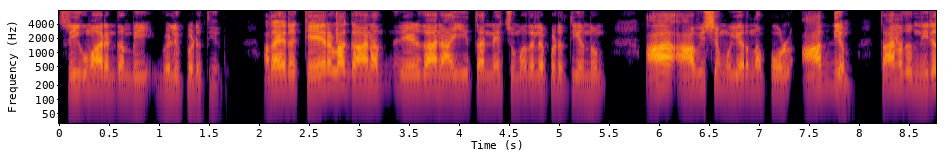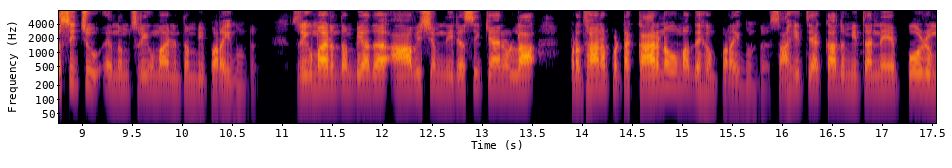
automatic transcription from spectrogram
ശ്രീകുമാരൻ തമ്പി വെളിപ്പെടുത്തിയത്. അതായത് കേരള ഗാനം എഴുതാനായി തന്നെ ചുമതലപ്പെടുത്തിയെന്നും ആ ആവശ്യം ഉയർന്നപ്പോൾ ആദ്യം താനത് നിരസിച്ചു എന്നും ശ്രീകുമാരൻ തമ്പി പറയുന്നുണ്ട്. ശ്രീകുമാരൻ തമ്പി അത് ആവശ്യം നിരസിക്കാനുള്ള പ്രധാനപ്പെട്ട കാരണവും അദ്ദേഹം പറയുന്നുണ്ട്. സാഹിത്യ അക്കാദമി തന്നെ എപ്പോഴും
